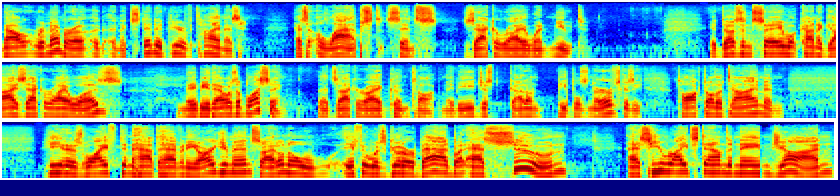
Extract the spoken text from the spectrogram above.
Now, remember, a, an extended period of time has, has elapsed since Zechariah went mute. It doesn't say what kind of guy Zechariah was. Maybe that was a blessing that Zachariah couldn't talk. Maybe he just got on people's nerves because he talked all the time and he and his wife didn't have to have any arguments. I don't know if it was good or bad, but as soon as he writes down the name John,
